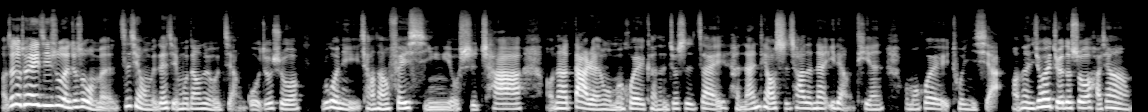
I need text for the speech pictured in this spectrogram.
啊。这个褪黑激素呢，就是我们之前我们在节目当中有讲过，就是说，如果你常常飞行有时差哦，那大人我们会可能就是在很难调时差的那一两天，我们会吞一下哦，那你就会觉得说，好像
